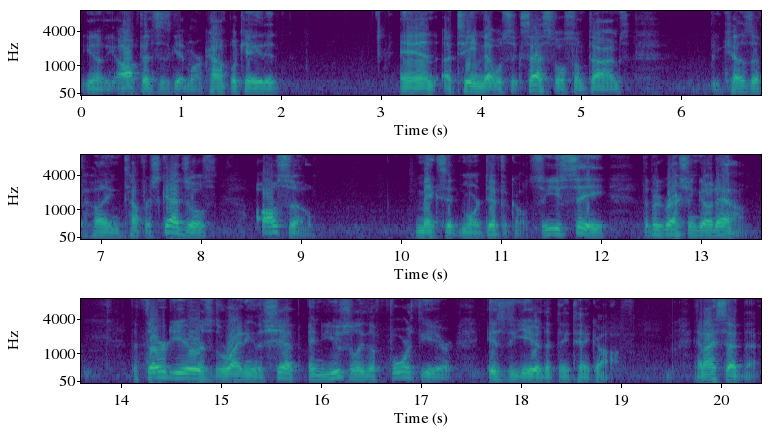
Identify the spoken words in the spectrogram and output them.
You know, the offenses get more complicated. And a team that was successful sometimes, because of playing tougher schedules, also makes it more difficult. So you see the progression go down. The third year is the righting of the ship, and usually the fourth year is the year that they take off. And I said that.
